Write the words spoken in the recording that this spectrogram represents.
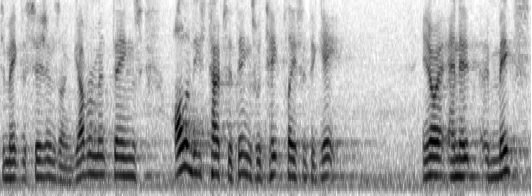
to make decisions on government things. All of these types of things would take place at the gate. You know, and it, it makes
